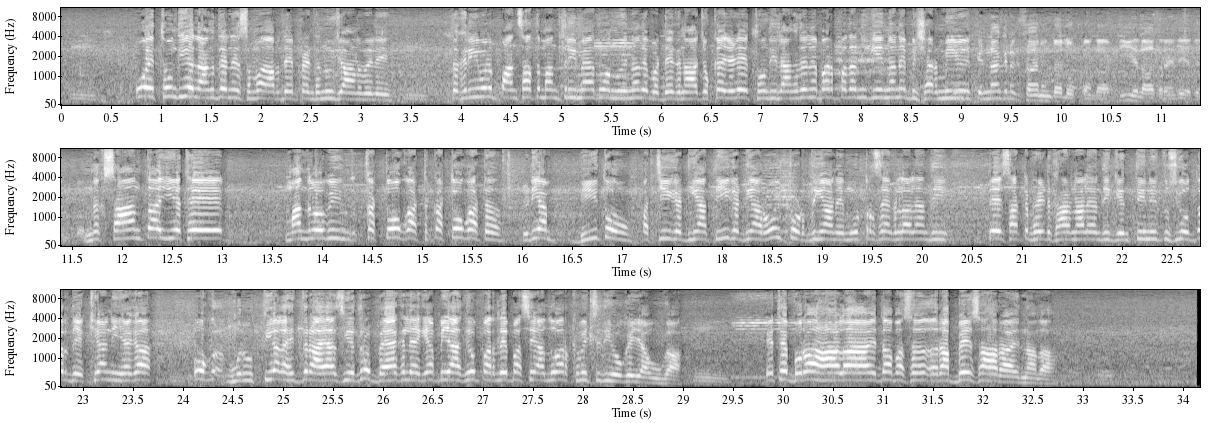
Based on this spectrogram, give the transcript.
ਉਹ ਇੱਥੋਂ ਦੀ ਲੰਘਦੇ ਨੇ ਸਮ- ਆਪਦੇ ਪਿੰਡ ਨੂੰ ਜਾਣ ਵੇਲੇ। ਤਕਰੀਬਨ 5-7 ਮੰਤਰੀ ਮੈਂ ਤੁਹਾਨੂੰ ਇਹਨਾਂ ਦੇ ਵੱਡੇ ਗਿਣਾ ਚੁੱਕਿਆ ਜਿਹੜੇ ਇੱਥੋਂ ਦੀ ਲੰਘਦੇ ਨੇ ਪਰ ਪਤਾ ਨਹੀਂ ਕਿ ਇਹਨਾਂ ਨੇ ਬੇਸ਼ਰਮੀ ਕਿੰਨਾ ਕੁ ਨੁਕਸਾਨ ਹੁੰਦਾ ਲੋਕਾਂ ਦਾ? ਕੀ ਹਾਲਾਤ ਰਹਿੰਦੇ ਆ ਦਿਨ ਭਰ? ਨੁਕਸਾਨ ਤਾਂ ਜੀ ਇੱਥੇ ਮੰਨ ਲਓ ਵੀ ਘੱਟੋ ਘੱਟ ਘੱਟੋ ਘੱਟ ਜਿਹੜੀਆਂ 20 ਤੋਂ 25 ਗੱਡੀਆਂ 30 ਗੱਡੀਆਂ ਰੋਜ਼ ਟੁੱਟਦੀਆਂ ਨੇ ਮੋਟਰਸਾਈਕਲ ਵਾਲਿਆਂ ਦੀ ਤੇ ਸੱਟ ਫੇਟ ਖਾਣ ਵਾਲਿਆਂ ਦੀ ਗਿਣਤੀ ਨਹੀਂ ਤੁਸੀਂ ਉਧਰ ਦੇਖਿਆ ਨਹੀਂ ਹੈਗਾ। ਉਹ ਮਰੂਤੀ ਵਾਲਾ ਇੱਧਰ ਆਇਆ ਸੀ ਇਧਰੋਂ ਬੈਕ ਲੈ ਗਿਆ ਭਜਾ ਕੇ ਉਹ ਪਰਲੇ ਪਾਸੇ ਆਲੂ ਅਰਖ ਵਿੱਚ ਦੀ ਹੋ ਕੇ ਜਾਊਗਾ। ਇੱਥੇ ਬੁਰਾ ਹਾਲ ਆ ਇਹਦਾ ਬਸ ਰੱਬੇ ਸਹਾਰਾ ਇਹਨਾਂ ਦਾ।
